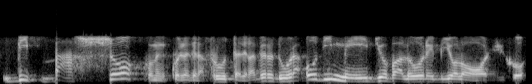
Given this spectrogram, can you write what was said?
di basso, come quelle della frutta e della verdura, o di medio valore biologico,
